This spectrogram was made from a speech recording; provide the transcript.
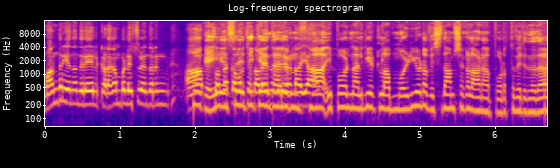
മന്ത്രി എന്ന നിലയിൽ കടകംപള്ളി സുരേന്ദ്രൻ ഇപ്പോൾ നൽകിയിട്ടുള്ള മൊഴിയുടെ വിശദാംശങ്ങളാണ് പുറത്തു വരുന്നത്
